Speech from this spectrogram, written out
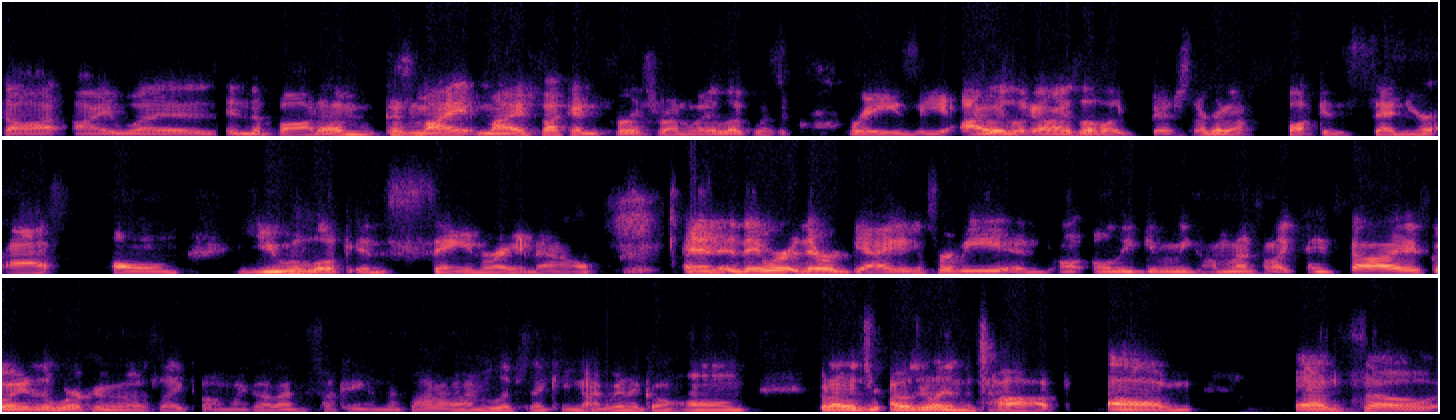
thought I was in the bottom because my my fucking first runway look was crazy. I was looking at myself like, bitch, they're gonna fucking send your ass home. You look insane right now. And they were they were gagging for me and only giving me compliments. I'm like, thanks guys. Going to the workroom, I was like, oh my god, I'm fucking in the bottom. I'm lip syncing. I'm gonna go home. But I was I was really in the top. Um and so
